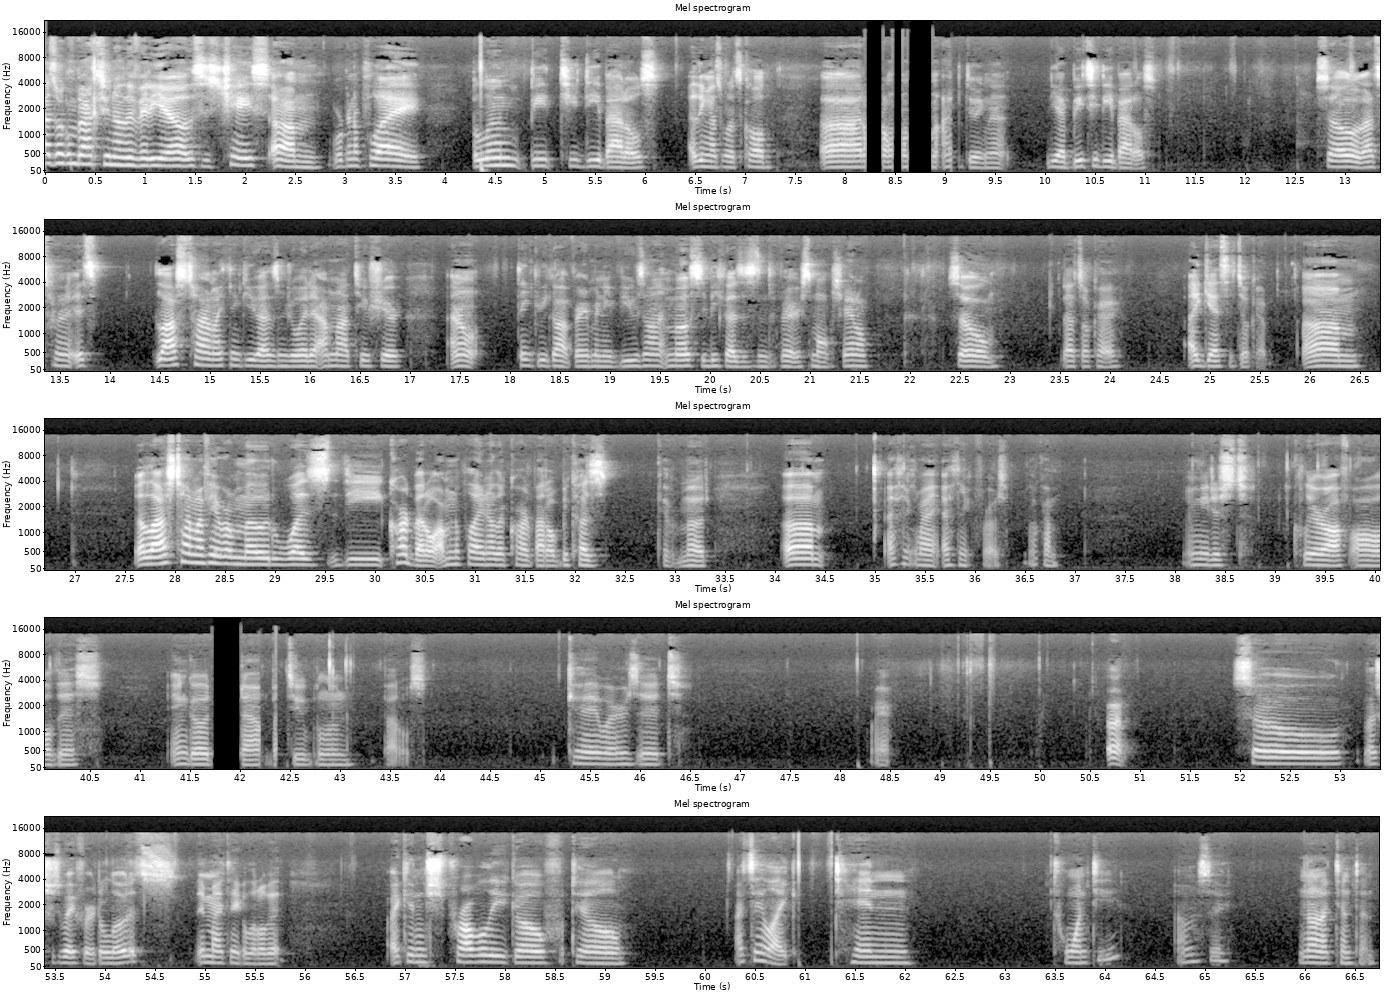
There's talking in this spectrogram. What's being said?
guys, welcome back to another video. This is Chase. Um, we're gonna play Balloon BTD Battles. I think that's what it's called. Uh, I don't know. I keep doing that. Yeah, BTD Battles. So that's pretty. It's last time. I think you guys enjoyed it. I'm not too sure. I don't think we got very many views on it, mostly because this is a very small channel. So that's okay. I guess it's okay. Um. The last time my favorite mode was the card battle. I'm gonna play another card battle because favorite mode. Um, I think my I think it froze. Okay. Let me just clear off all this and go down back to balloon battles. Okay, where is it? Where? Alright. So let's just wait for it to load. It's it might take a little bit. I can probably go till I'd say like 10 20 I want to say. No like 10 10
